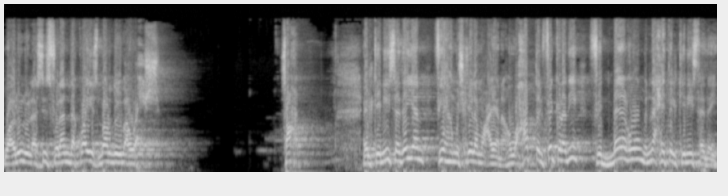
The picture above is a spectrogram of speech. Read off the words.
وقالوا له القسيس فلان ده كويس برضه يبقى وحش. صح؟ الكنيسة دي فيها مشكلة معينة. هو حط الفكرة دي في دماغه من ناحية الكنيسة دي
